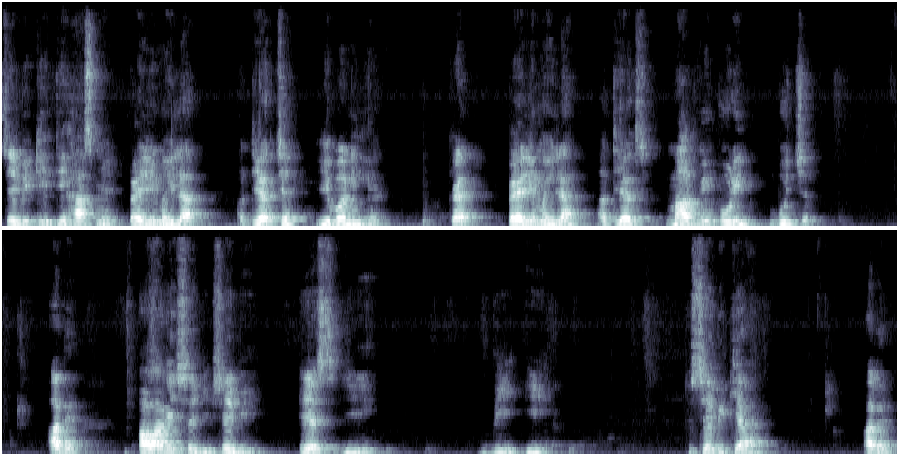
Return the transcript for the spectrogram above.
सेबी के इतिहास में पहली महिला अध्यक्ष ये बनी है। क्या पहली महिला अध्यक्ष माधवी पुरी बुच अब गई SEBI S E B I तो सेबी क्या है? अब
